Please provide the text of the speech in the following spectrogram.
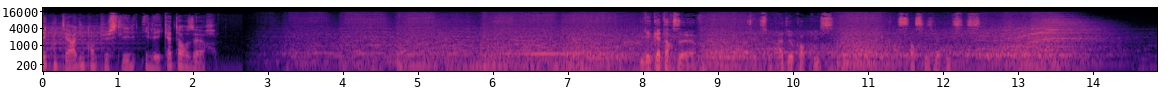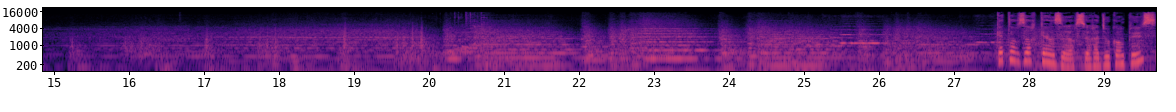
Vous écoutez Radio Campus Lille, il est 14h. Il est 14h. Vous êtes sur Radio Campus, fréquence 106,6. – 14h-15h sur Radio Campus,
